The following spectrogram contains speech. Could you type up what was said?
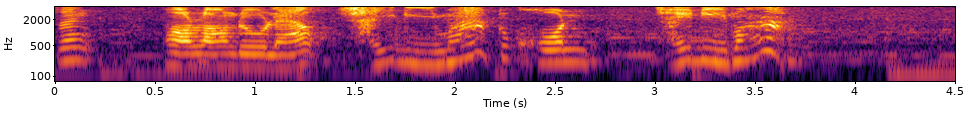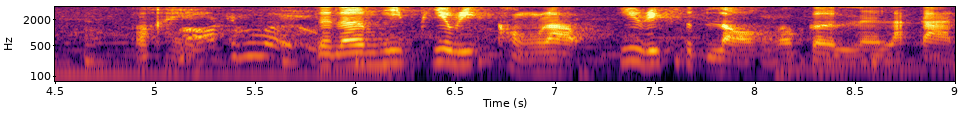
ซึ่งพอลองดูแล้วใช้ดีมากทุกคนใช้ดีมาก โอเค จะเริ่มที่พี่ริกของเรา พี่ริกสุดหล่อของเราเกินเลยละกัน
